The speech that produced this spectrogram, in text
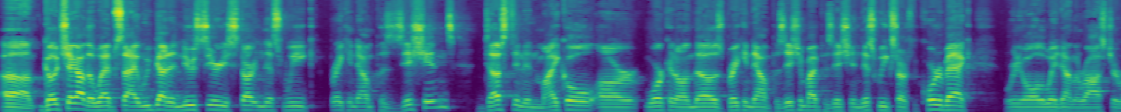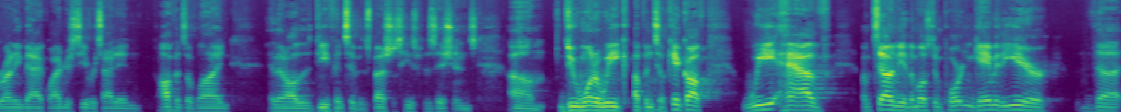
um, go check out the website. We've got a new series starting this week, breaking down positions. Dustin and Michael are working on those, breaking down position by position. This week starts with quarterback. We're going to go all the way down the roster, running back, wide receiver, tight end, offensive line, and then all the defensive and special teams positions. Um, do one a week up until kickoff. We have, I'm telling you, the most important game of the year, the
